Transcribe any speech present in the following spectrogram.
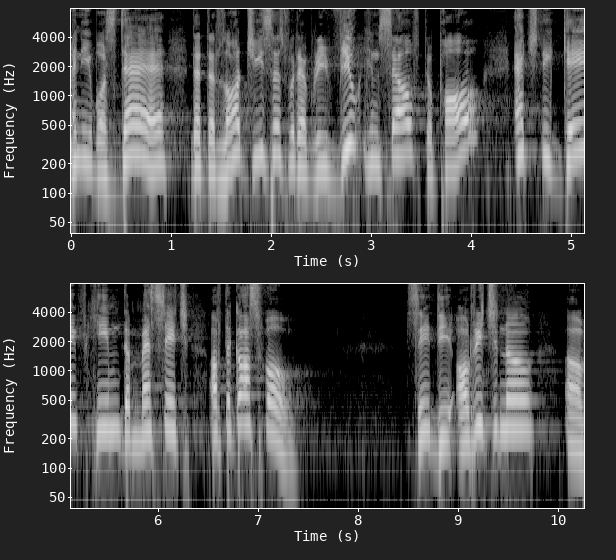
And it was there that the Lord Jesus would have revealed himself to Paul actually gave him the message of the gospel. See, the original uh,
